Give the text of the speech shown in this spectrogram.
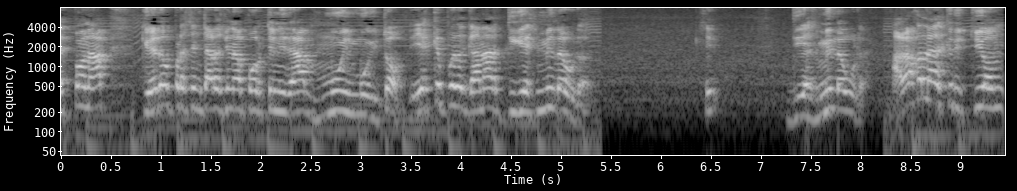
Spawn App, quiero presentaros una oportunidad muy muy top. Y es que puedes ganar 10.000 euros. ¿Sí? 10.000 euros. Abajo en la descripción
